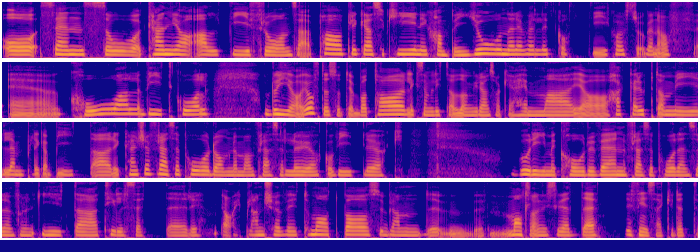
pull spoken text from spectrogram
Och sen så kan jag alltid från så här paprika, zucchini, champinjoner är väldigt gott i korvstroganoff, eh, kål, vitkål. Och då gör jag ofta så att jag bara tar liksom lite av de grönsaker jag har hemma, jag hackar upp dem i lämpliga bitar, kanske fräser på dem när man fräser lök och vitlök. Går i med korven, fräser på den så den får en yta, tillsätter, ja ibland kör vi tomatbas, ibland eh, matlagningsgrädde det finns säkert ett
